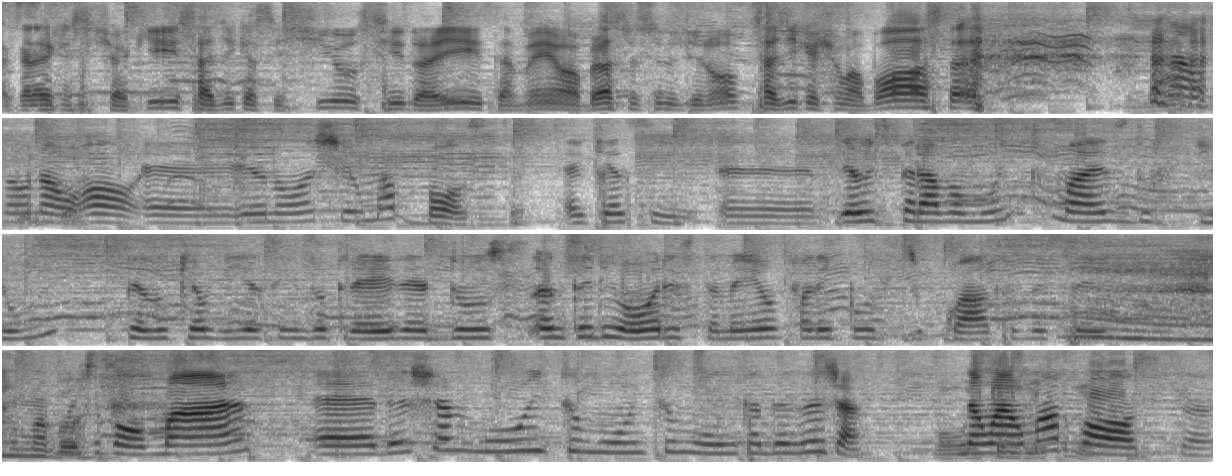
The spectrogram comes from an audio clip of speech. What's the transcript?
A galera que assistiu aqui, Sadiq assistiu, Cido aí também, um abraço pro Cido de novo. Sadiq achou uma bosta. Não, não, não, ó, é, eu não achei uma bosta. É que assim, é, eu esperava muito mais do filme, pelo que eu vi assim do trailer, dos anteriores também. Eu falei, putz, o 4 vai ser Uma muito bosta. bom, mas é, deixa muito, muito, muito a desejar. Muito, não é uma muito, bosta.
